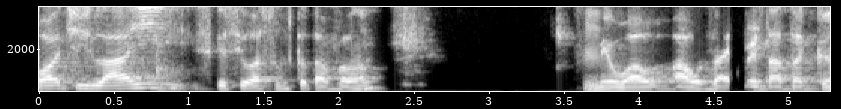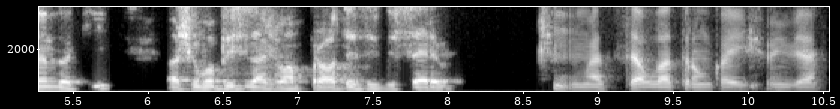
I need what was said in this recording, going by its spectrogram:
pode ir lá e esqueci o assunto que eu tava falando. Hum. Meu al- Alzheimer tá atacando aqui. Acho que eu vou precisar de uma prótese de cérebro. Uma célula tronco aí, deixa eu enviar.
